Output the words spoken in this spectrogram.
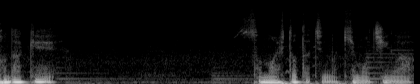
とだけその人たちの気持ちが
